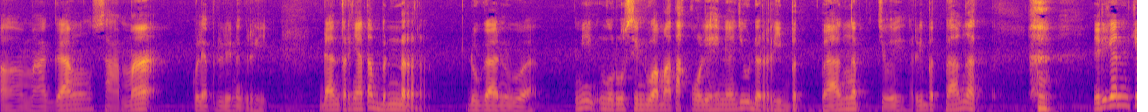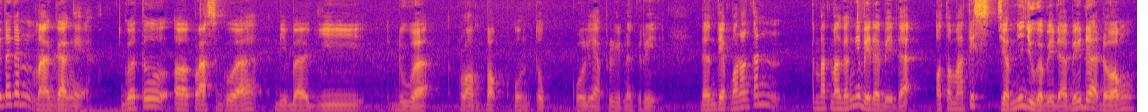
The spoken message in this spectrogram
uh, magang sama kuliah peduli negeri. Dan ternyata bener dugaan gue ini ngurusin dua mata kuliah ini aja udah ribet banget cuy. Ribet banget. Jadi kan kita kan magang ya. Gue tuh uh, kelas gue dibagi dua kelompok untuk kuliah peduli negeri. Dan tiap orang kan tempat magangnya beda-beda. Otomatis jamnya juga beda-beda dong.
